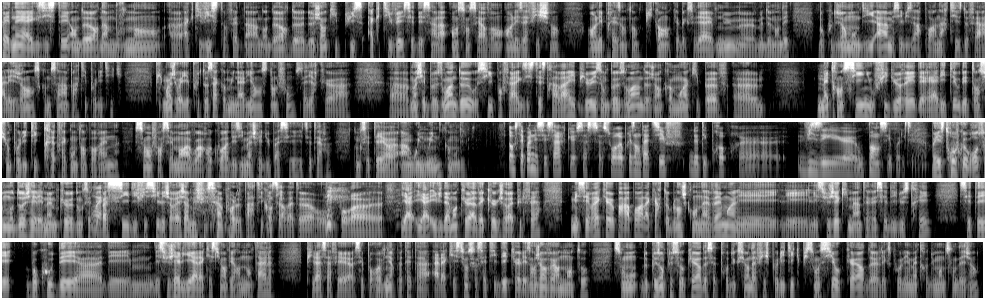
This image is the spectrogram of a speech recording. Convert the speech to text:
peinait à exister en dehors d'un mouvement euh, activiste, en fait, en dehors de, gens qui puissent activer ces dessins-là en s'en servant, en les affichant, en les présentant. Puis quand Québec solidaire est venu me, demander, beaucoup de gens m'ont dit Ah, mais c'est bizarre pour un artiste de faire allégeance comme ça à un parti politique. Puis moi, je voyais plutôt ça comme une alliance, dans le fond. C'est-à-dire que euh, euh moi, j'ai besoin d'eux aussi pour faire exister ce travail. Et puis eux, ils ont besoin de gens comme moi qui peuvent mettre en signe ou figurer des réalités ou des tensions politiques très très contemporaines sans forcément avoir recours à des imageries du passé, etc. Donc c'était euh, un win-win, comme on dit. Donc c'était pas nécessaire que ça, soit représentatif de tes propres euh, visée euh, ou pensée politique. il se trouve que grosso modo, j'ai les mêmes qu'eux, donc c'était pas si difficile et j'aurais jamais fait ça pour le Parti conservateur ou pour. Euh, il y, a, y, a évidemment qu'avec eux que j'aurais pu le faire, mais c'est vrai que par rapport à la carte blanche qu'on avait, moi, les, les, les sujets qui m'intéressaient d'illustrer, c'était beaucoup des, euh, des, des, sujets liés à la question environnementale. Puis là, ça fait, c'est pour revenir peut-être à, à, la question sur cette idée que les enjeux environnementaux sont de plus en plus au cœur de cette production d'affiches politiques, puis sont aussi au cœur de l'expo Les Maîtres du Monde sont des gens.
